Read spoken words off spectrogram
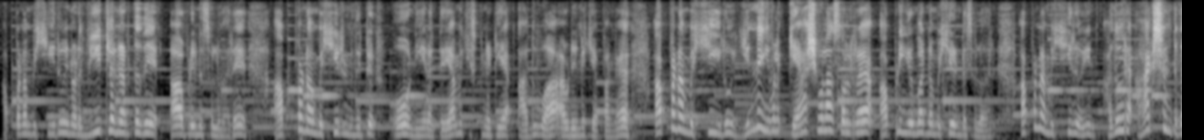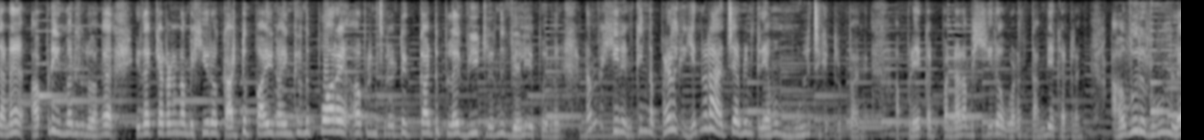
அப்போ நம்ம ஹீரோயினோட வீட்டில் நடந்ததே அப்படின்னு சொல்லுவார். அப்போ நம்ம ஹீரோயின் வந்துட்டு ஓ நீ எனக்கு தெரியாமல் கிஸ் பண்ணிட்டியே அதுவா? அப்படின்னு கேட்பாங்க. அப்போ நம்ம ஹீரோ என்ன இவ்வளோ கேஷுவலாக சொல்கிற அப்படிங்கிற மாதிரி நம்ம ஹீரோன்ட்ட சொல்லுவார். அப்போ நம்ம ஹீரோயின் அது ஒரு ஆக்சிடென்ட் தானே? அப்படிங்கிற மாதிரி சொல்லுவாங்க. இதை கேட்டோன்னே நம்ம ஹீரோ கட்டுப்பாய் நான் இங்கேருந்து போகிறேன் அப்படின்னு சொல்லிட்டு கடுப்பில் வீட்டிலேருந்து வெளியே போயிடுவார் நம்ம ஹீரோனுக்கு இந்த பயலுக்கு என்னடா ஆச்சு அப்படின்னு தெரியாமல் முழிச்சுக்கிட்டு இருப்பாங்க. அப்படியே கட் பண்ணால் நம்ம ஹீரோவோட தம்பியை கட்டுறாங்க. அவர் ரூமில்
